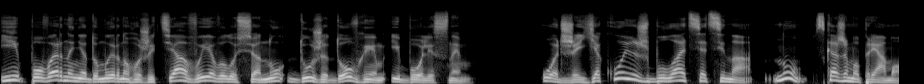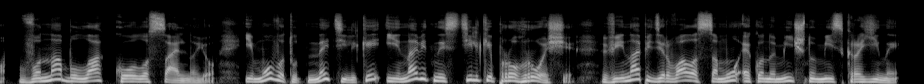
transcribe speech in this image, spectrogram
і повернення до мирного життя виявилося, ну, дуже довгим і болісним. Отже, якою ж була ця ціна? Ну, скажемо прямо, вона була колосальною. І мова тут не тільки і навіть не стільки про гроші. Війна підірвала саму економічну міць країни,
